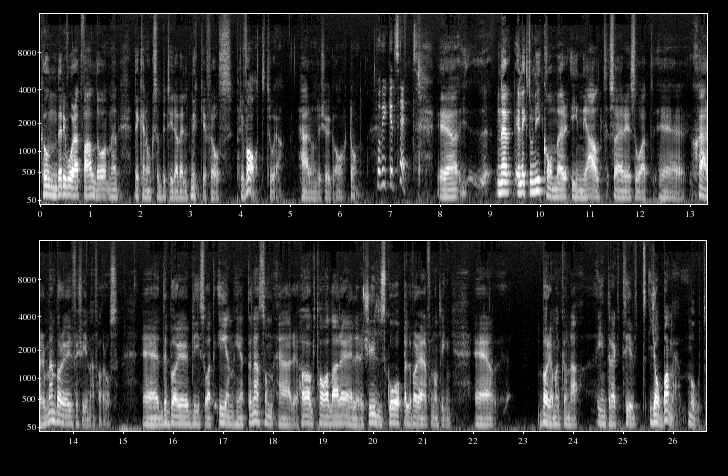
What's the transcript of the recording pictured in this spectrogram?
kunder i vårat fall då, men det kan också betyda väldigt mycket för oss privat tror jag, här under 2018. På vilket sätt? Eh, när elektronik kommer in i allt så är det så att eh, skärmen börjar ju försvinna för oss. Eh, det börjar ju bli så att enheterna som är högtalare eller kylskåp eller vad det är för någonting eh, börjar man kunna interaktivt jobba med mot.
